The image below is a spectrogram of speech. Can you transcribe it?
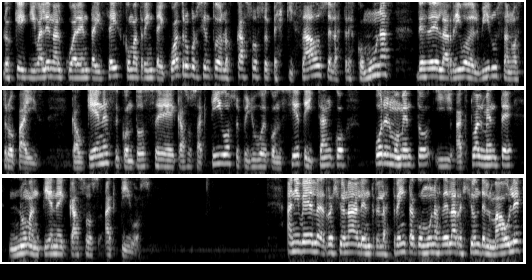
los que equivalen al 46,34% de los casos pesquisados en las tres comunas desde el arribo del virus a nuestro país. Cauquenes con 12 casos activos, Peyúgue con 7 y Chanco por el momento y actualmente no mantiene casos activos. A nivel regional, entre las 30 comunas de la región del Maule,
